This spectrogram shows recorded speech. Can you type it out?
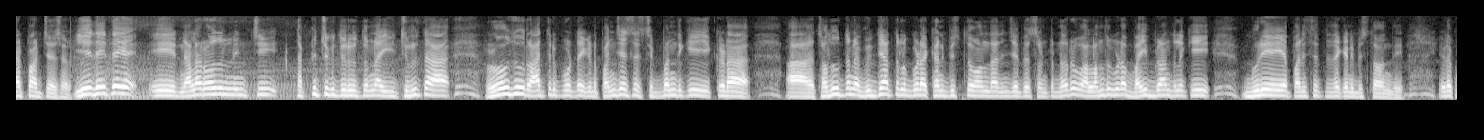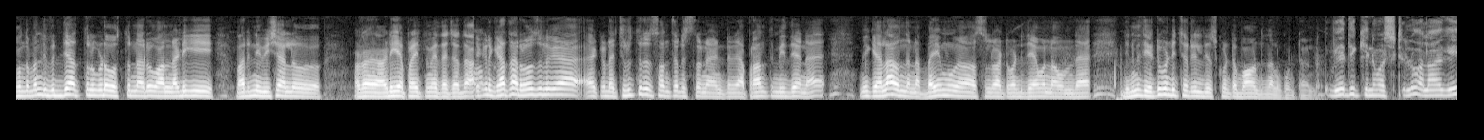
ఏర్పాటు చేశారు. ఏదైతే ఈ నెల రోజుల నుంచి తప్పించుకు తిరుగుతున్న ఈ చిరుత రోజు రాత్రిపూట ఇక్కడ పనిచేసే సిబ్బందికి ఇక్కడ చదువుతున్న విద్యార్థులకు కూడా కనిపిస్తూ ఉందని చెప్పేసి అంటున్నారు. వాళ్ళందరూ కూడా భయభ్రాంతులకి గురి అయ్యే పరిస్థితి అయితే కనిపిస్తూ ఉంది. ఇక్కడ కొంతమంది విద్యార్థులు కూడా వస్తున్నారు. వాళ్ళని అడిగి మరిన్ని విషయాలు అడిగే ప్రయత్నం అయితే చేద్దాం. ఇక్కడ గత రోజులుగా ఇక్కడ చిరుతలు సంచరిస్తున్నాయంటే ఆ ప్రాంతం ఇదేనా? మీకు ఎలా ఉందన్న? భయం అసలు అటువంటిది ఏమన్నా ఉందా? దీని మీద ఎటువంటి చర్యలు తీసుకుంటే బాగుంటుంది అనుకుంటాను. వేదిక్ యూనివర్సిటీలో అలాగే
